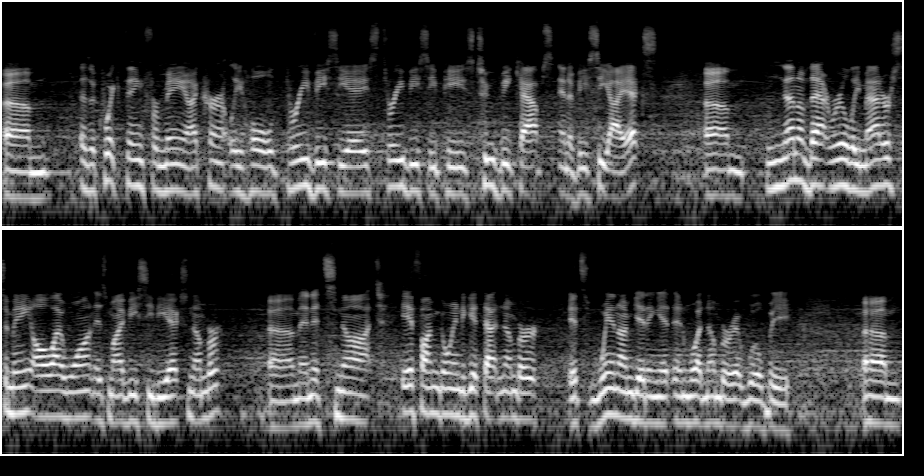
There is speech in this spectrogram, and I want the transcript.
Um, as a quick thing for me, I currently hold three VCAs, three VCPs, two VCAPs, and a VCIX. Um, none of that really matters to me. All I want is my VCDX number. Um, and it's not if I'm going to get that number, it's when I'm getting it and what number it will be. Um,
